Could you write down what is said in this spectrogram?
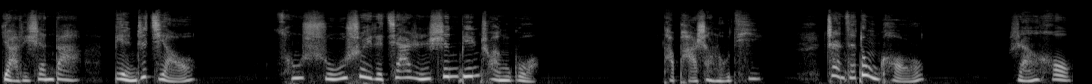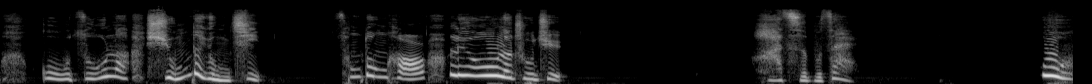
亚历山大踮着脚，从熟睡的家人身边穿过。他爬上楼梯，站在洞口，然后鼓足了熊的勇气，从洞口溜了出去。哈茨不在。呜！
